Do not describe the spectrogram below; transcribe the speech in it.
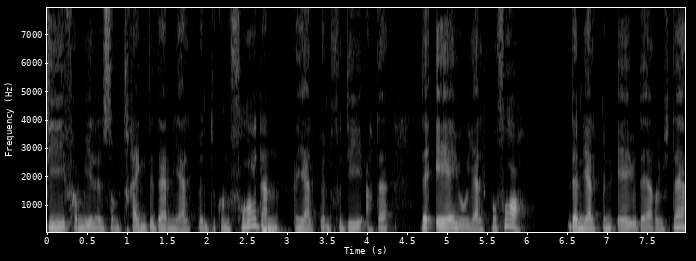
de familiene som trengte den hjelpen, til å kunne få den hjelpen. Fordi at det, det er jo hjelp å få. Den hjelpen er jo der ute.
